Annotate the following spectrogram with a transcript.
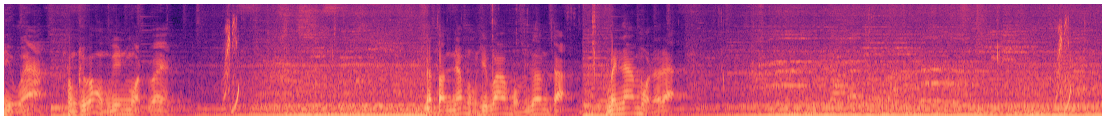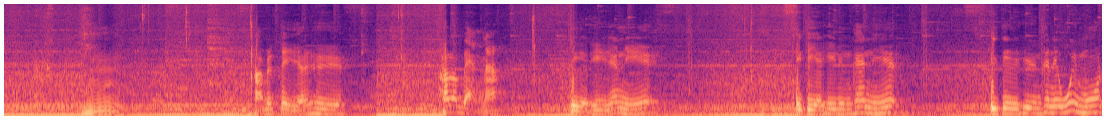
หิวๆอะผมคิดว่าผมกินหมดเว้ยแต่ตอนนี้ผมคิดว่าผมเริ่มจะไม่น่าหมดแล้วแหละอืมทำไปสี่นาทีถ้าเราแบ่งนะสี่นาทีแค่นี้อีกสี่นาทีหนึ่งแค่นี้ อีกตีทีนึงแค่นี้อุ้ยหมด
